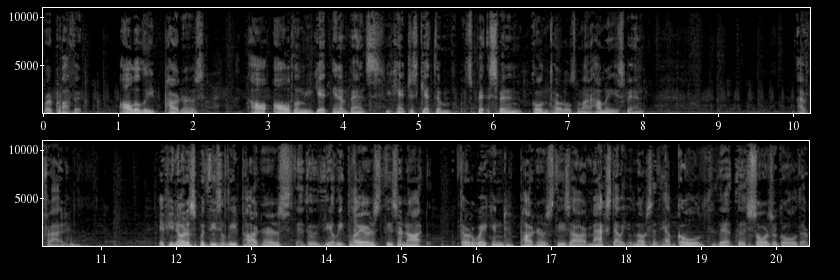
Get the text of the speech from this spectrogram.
Red Prophet. All elite partners all, all of them you get in events. You can't just get them sp spinning golden turtles no matter how many you spin. I've tried. If you notice with these elite partners, the, the elite players, these are not third awakened partners. These are maxed out. You'll notice that they have gold. The, the swords are gold. Their,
